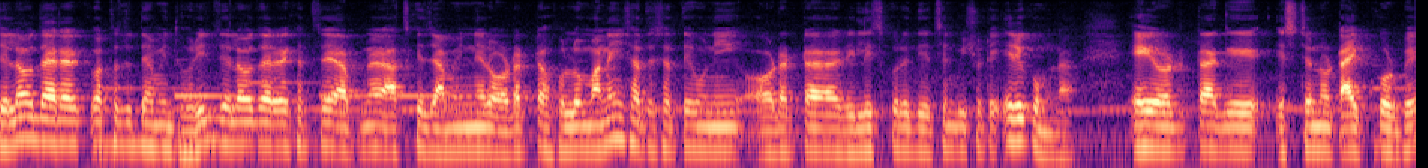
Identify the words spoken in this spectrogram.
জেলা ও দায়রার কথা যদি আমি ধরি জেলা ও দায়রার ক্ষেত্রে আপনার আজকে জামিনের অর্ডারটা হলো মানেই, সাথে সাথে উনি অর্ডারটা রিলিজ করে দিয়েছেন, বিষয়টা এরকম না। এই অর্ডারটা আগে স্টেনো টাইপ করবে,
